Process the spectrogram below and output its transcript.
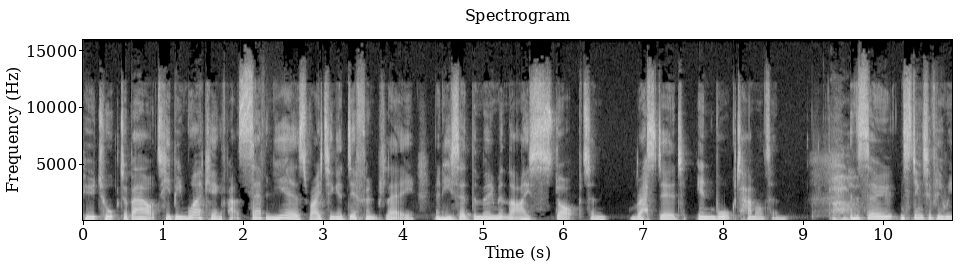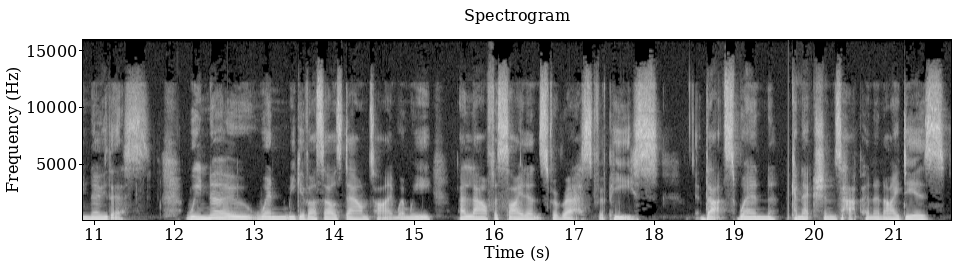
who talked about he'd been working for about seven years writing a different play. And he said, the moment that I stopped and rested, in walked Hamilton. Oh. And so instinctively, we know this. We know when we give ourselves downtime, when we allow for silence, for rest, for peace, that's when connections happen and ideas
